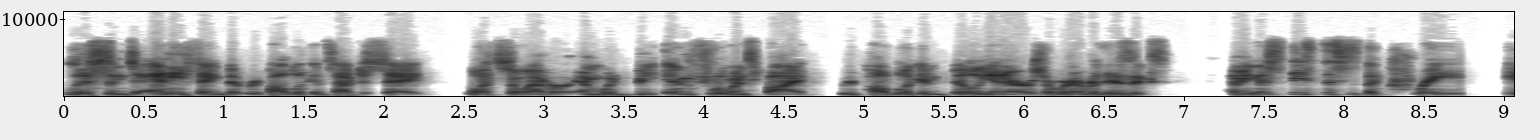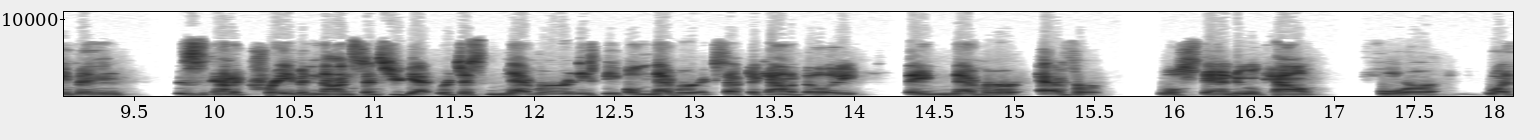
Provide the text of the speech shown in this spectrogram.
listen to anything that Republicans have to say whatsoever and would be influenced by Republican billionaires or whatever his. Ex- I mean, this, this this is the craven. This is the kind of craven nonsense you get. Where just never these people never accept accountability. They never ever will stand to account for what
